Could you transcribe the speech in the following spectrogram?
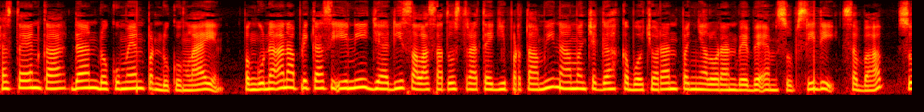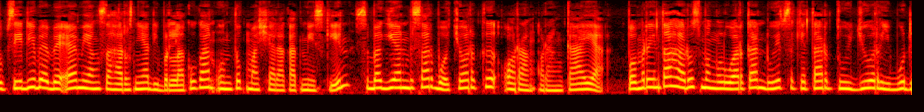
STNK, dan dokumen pendukung lain. Penggunaan aplikasi ini jadi salah satu strategi Pertamina mencegah kebocoran penyaluran BBM subsidi, sebab subsidi BBM yang seharusnya diberlakukan untuk masyarakat miskin sebagian besar bocor ke orang-orang kaya. Pemerintah harus mengeluarkan duit sekitar 7.800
